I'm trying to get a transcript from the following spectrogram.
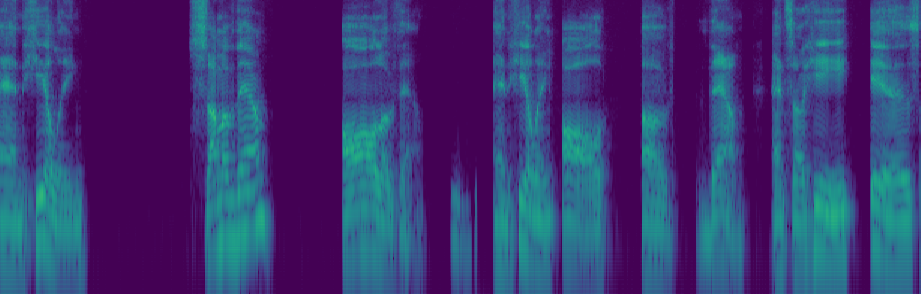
and healing some of them, all of them, and healing all of them. And so he is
